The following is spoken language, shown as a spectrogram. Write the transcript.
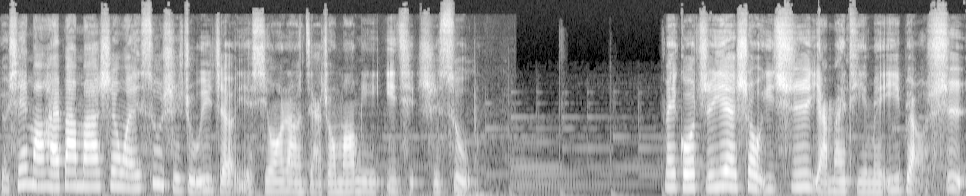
有些毛孩爸妈身为素食主义者，也希望让家中猫咪一起吃素。美国职业兽医师亚麦提梅伊表示，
